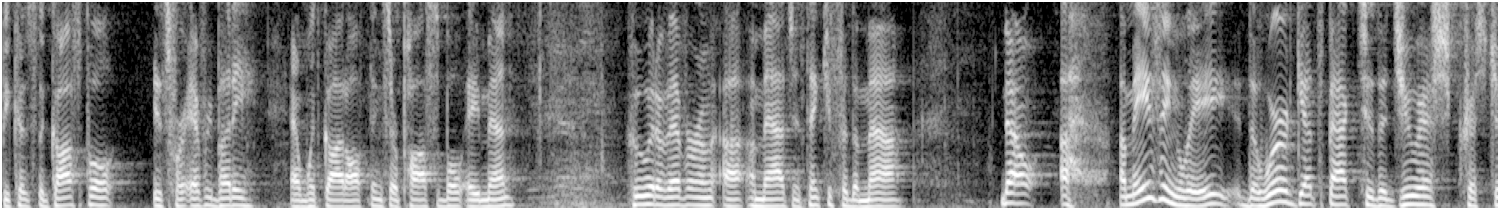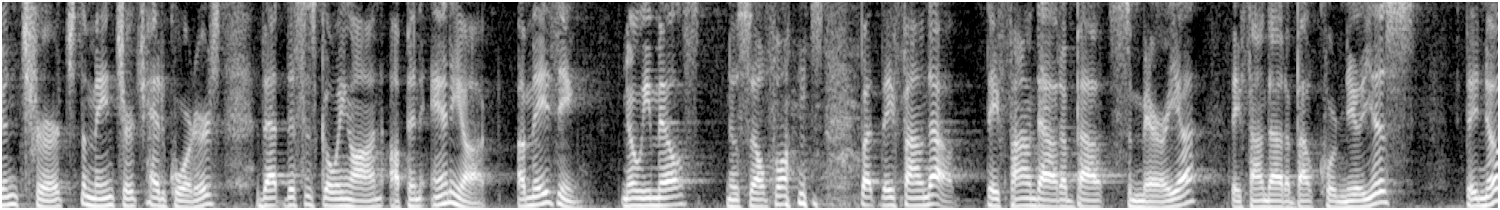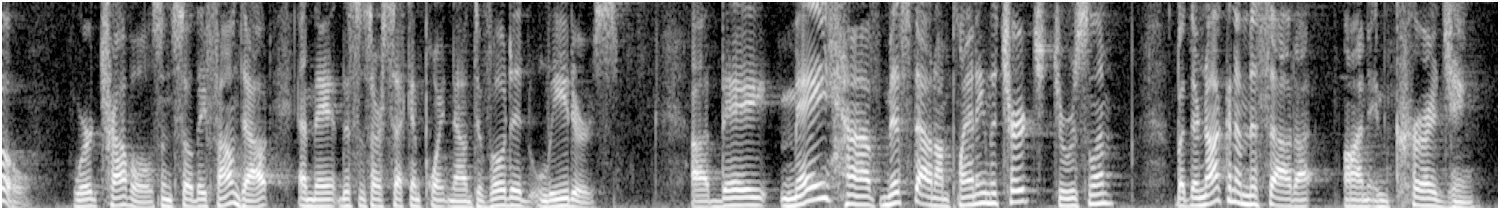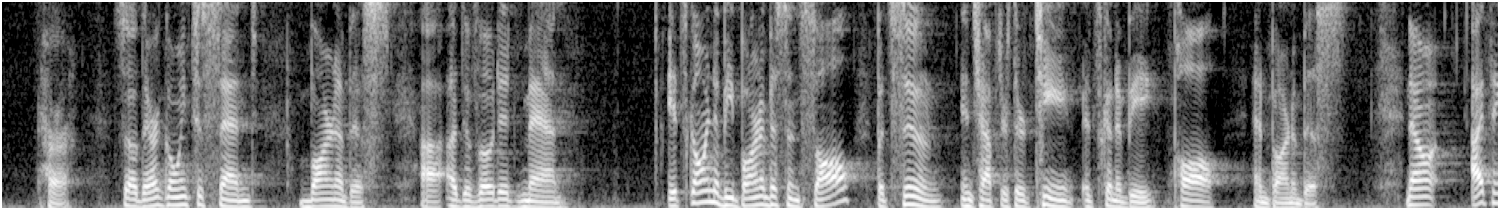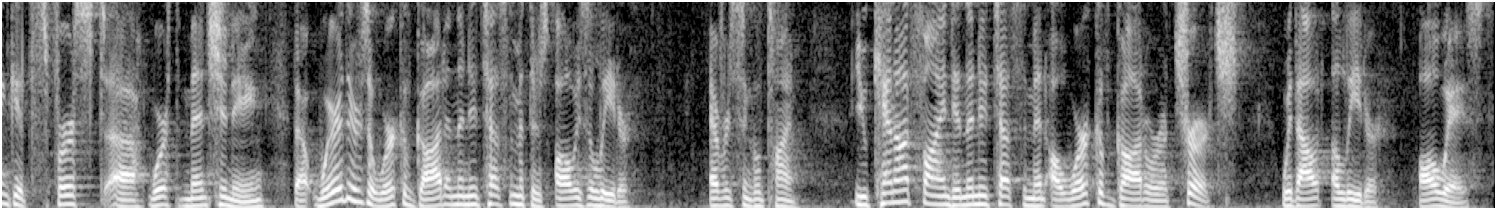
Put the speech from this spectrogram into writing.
because the gospel is for everybody, and with God, all things are possible. Amen. Amen. Who would have ever uh, imagined? Thank you for the map now, uh, amazingly, the word gets back to the Jewish Christian church, the main church headquarters, that this is going on up in Antioch. Amazing. No emails, no cell phones, but they found out. They found out about Samaria, they found out about Cornelius. They know word travels. And so they found out, and they, this is our second point now devoted leaders. Uh, they may have missed out on planning the church, Jerusalem, but they're not going to miss out on, on encouraging her. So they're going to send Barnabas, uh, a devoted man. It's going to be Barnabas and Saul, but soon in chapter 13, it's going to be Paul and Barnabas. Now, I think it's first uh, worth mentioning that where there's a work of God in the New Testament, there's always a leader every single time. You cannot find in the New Testament a work of God or a church without a leader, always.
